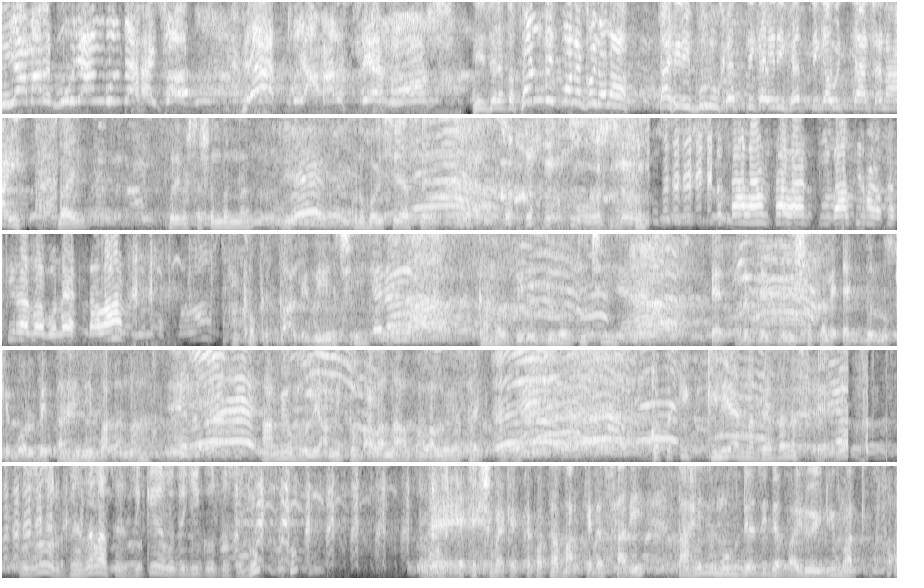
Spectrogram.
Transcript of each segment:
তুই আমার বুড়ি আঙ্গুল দেখাইছ? তুই আমার নিজের এত পণ্ডিত মনে করো না। তাহিরি বুড়ু ক্ষেত থেকে এরি ক্ষেত উঠতে আসে নাই। ভাই পরিবেশটা সুন্দর না? কোনো হইসে আছে? চালান চালান কি বালসির মাথা সিরা যাব না? চালান কি কাউকে গালি দিয়েছি? কাহার বিরুদ্ধে বলতেছি? এরপরে দেখবেন সকালে একদল লোকে বলবে তাহিরি বালানা আমিও বলি আমি তো বালানা বালা লইয়া থাকব। কথা কি ক্লিয়ার না ভেজাল আছে? হুজুর ভেজাল আছে জিকিরের মধ্যে কি করতেছে? এক এক সময় এক একটা কথা মার্কেটে সারি মুখ দিয়ে জিদে বাইরে ইডি মার্কেট ফা।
